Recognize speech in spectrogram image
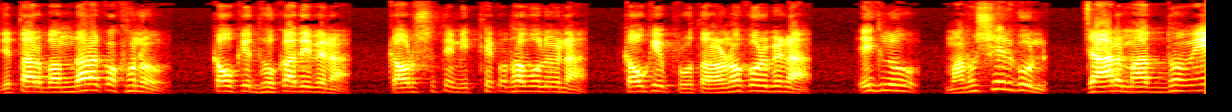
যে তার বান্দারা কখনো কাউকে ধোকা দেবে না, কারোর সাথে মিথ্যে কথা বলবে না, কাউকে প্রতারণা করবে না। এগুলো মানুষের গুণ, যার মাধ্যমে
